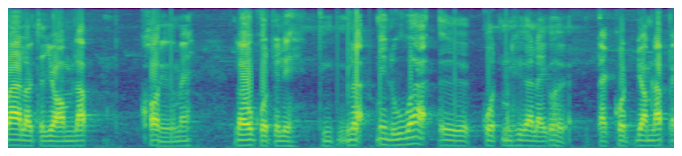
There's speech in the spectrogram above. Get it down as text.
ว่าเราจะยอมรับข้อหนึ่งไหมเรากดไปเลย ถึงละไม่รู้ว่าเออกฎมันคืออะไรก็เหอะแต่กดยอมรับไป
